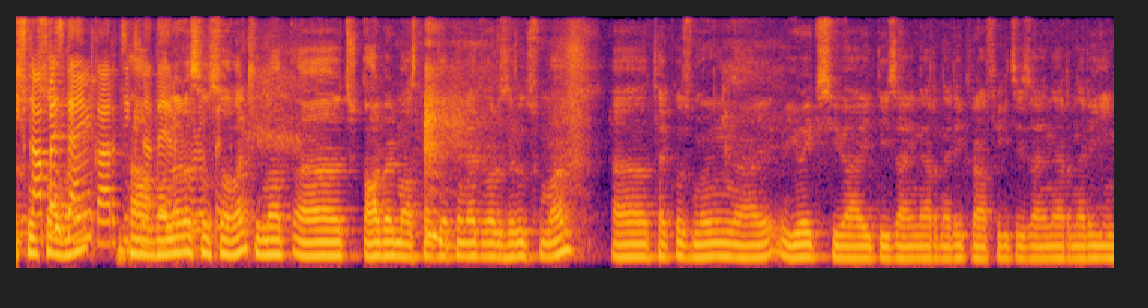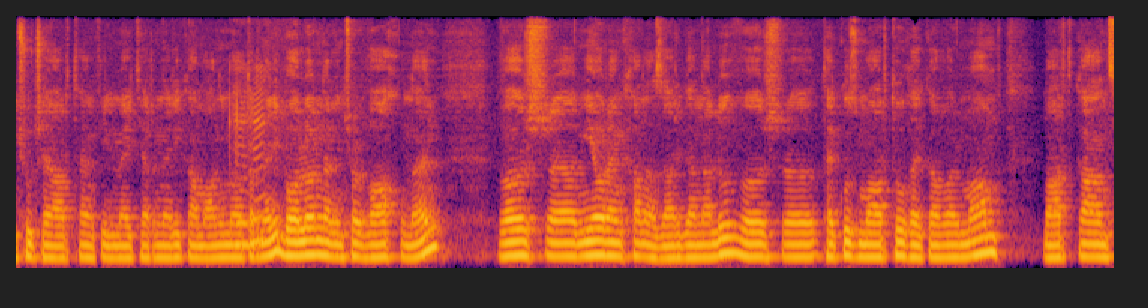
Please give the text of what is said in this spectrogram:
իսկապես դա իմ կարծիքն է հա, դեռ։ Բոլորս հուսով ենք, հիմա տարբեր մասնագետներ այդ որ զրուցում են, թեկուզ նույն UX UI դիզայներների, գրաֆիկ դիզայներների, ինչու՞ չէ արդեն ֆիլմեյքերների կամ անիմատորների, բոլորն էլ ինչ որ վախ ունեն, որ մի օր այնքան է զարգանալու, որ թեկուզ մարդու ղեկավարմամբ մարդկանց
